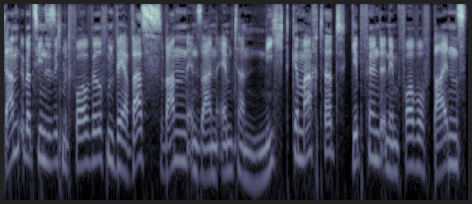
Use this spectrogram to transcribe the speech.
Dann überziehen sie sich mit Vorwürfen, wer was wann in seinen Ämtern nicht gemacht hat, gipfelnd in dem Vorwurf Bidens,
